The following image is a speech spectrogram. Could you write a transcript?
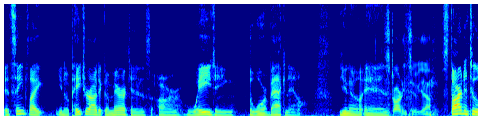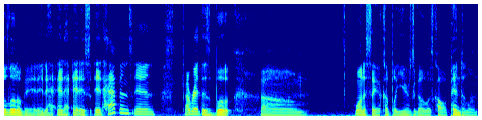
it seems like, you know, patriotic Americans are waging the war back now, you know, and Starting to, yeah. starting to a little bit. It it it, it happens in. I read this book. Um, I want to say a couple of years ago. It's called Pendulum,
